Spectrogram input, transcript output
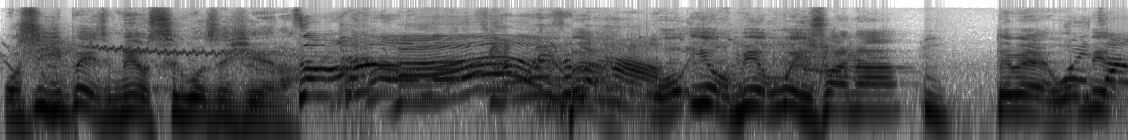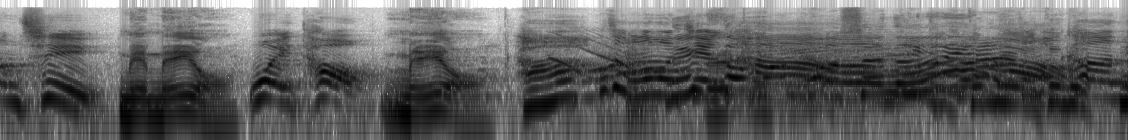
我是一辈子没有吃过这些了。怎么可能？肠胃这么好？我因为我没有胃酸啊，嗯对不对？胃胀气？没没有。胃痛？没有。啊？你怎么那么健康？我身体都没有，都没有。你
